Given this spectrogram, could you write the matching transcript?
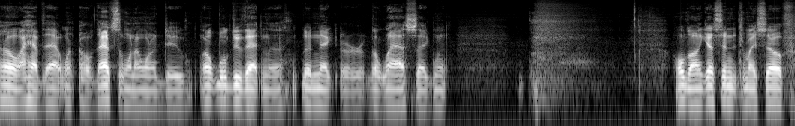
Oh, I have that one. Oh, that's the one I want to do. Oh, we'll do that in the the next or the last segment. Hold on, I gotta send it to myself.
